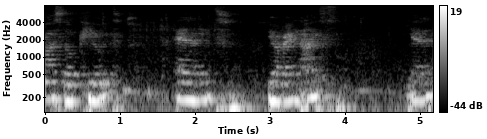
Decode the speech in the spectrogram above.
you are so cute and you are very nice. Yeah.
